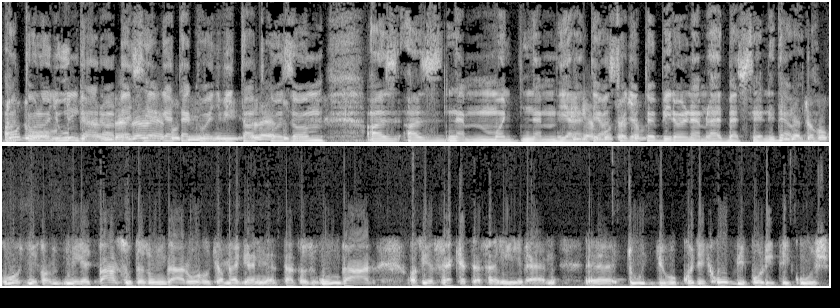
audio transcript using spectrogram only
Tudom, attól, hogy ungárral igen, beszélgetek, lehet, vagy vitatkozom, lehet, az, az nem, mond, nem jelenti igen, azt, hogy a többiről nem lehet beszélni. De igen, csak akkor most még, még egy pár szót az ungárról, hogyha megenged. Tehát az ungár azért fekete-fehéren e, tudjuk, hogy egy hobbi politikus,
